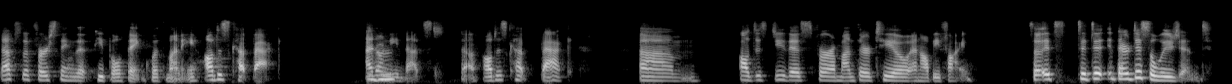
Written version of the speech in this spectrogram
That's the first thing that people think with money. I'll just cut back. I don't Mhm. need that stuff. I'll just cut back. Um, I'll just do this for a month or two and I'll be fine. So it's they're disillusioned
